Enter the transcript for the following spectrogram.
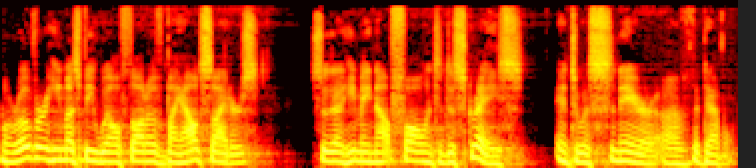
Moreover, he must be well thought of by outsiders, so that he may not fall into disgrace, into a snare of the devil.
